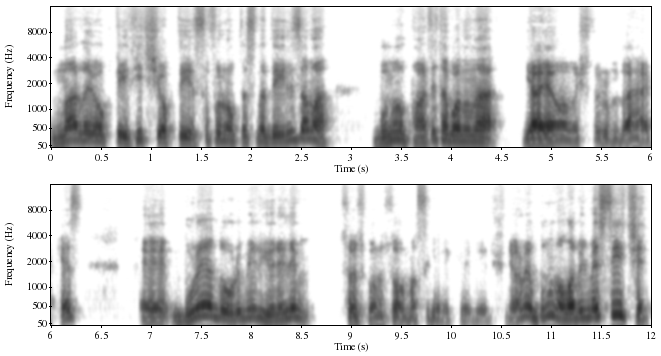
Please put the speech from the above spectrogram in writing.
Bunlar da yok değil. Hiç yok değil. Sıfır noktasında değiliz ama bunu parti tabanına yayamamış durumda herkes. E, buraya doğru bir yönelim söz konusu olması gerekiyor diye düşünüyorum. Ve bunun olabilmesi için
